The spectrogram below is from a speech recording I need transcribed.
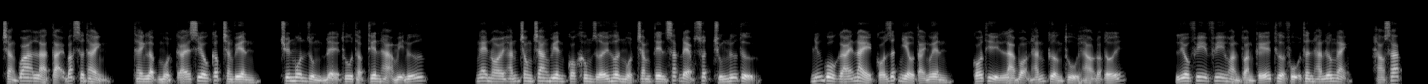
chẳng qua là tại bắc sơn thành thành lập một cái siêu cấp trang viên, chuyên môn dùng để thu thập thiên hạ mỹ nữ. Nghe nói hắn trong trang viên có không dưới hơn một trăm tên sắc đẹp xuất chúng nữ tử. Những cô gái này có rất nhiều tài nguyên, có thì là bọn hắn cường thủ hào đoạt tới. Liêu phi phi hoàn toàn kế thừa phụ thân hắn lương ngạnh, háo sắc.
